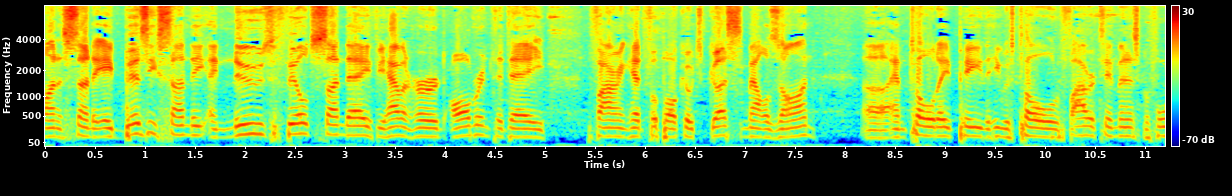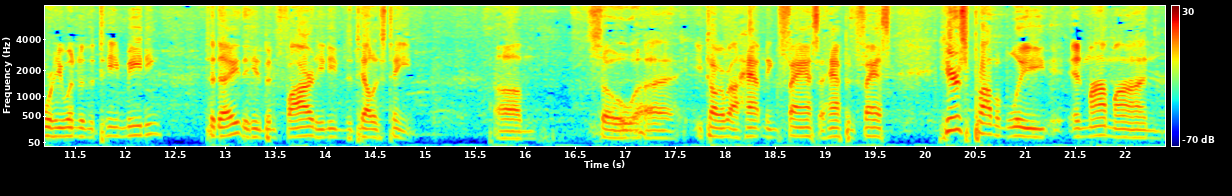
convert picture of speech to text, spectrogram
on a Sunday, a busy Sunday, a news-filled Sunday. If you haven't heard, Auburn today firing head football coach Gus Malzahn. Uh, I'm told AP that he was told five or ten minutes before he went to the team meeting today that he'd been fired. He needed to tell his team. Um, so uh, you talk about happening fast. It happened fast. Here's probably, in my mind,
